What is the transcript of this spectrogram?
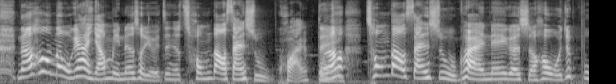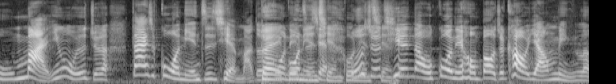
然后呢，我跟他讲，杨明那时候有一阵就冲到三十五块，然后冲到三十五块那个时候，我就不卖，因为我就觉得大概是过年之前嘛，对，对过年之前，我就觉得天哪，我过年红包我就靠杨明了。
